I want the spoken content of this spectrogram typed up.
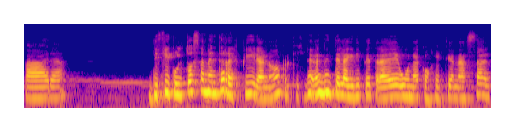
para, dificultosamente respira, ¿no? Porque generalmente la gripe trae una congestión nasal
